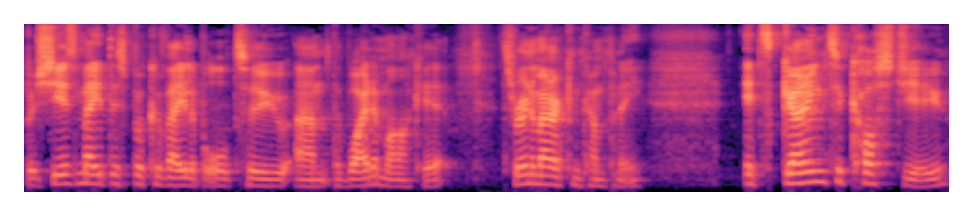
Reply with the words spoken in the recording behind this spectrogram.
But she has made this book available to um, the wider market through an American company. It's going to cost you.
